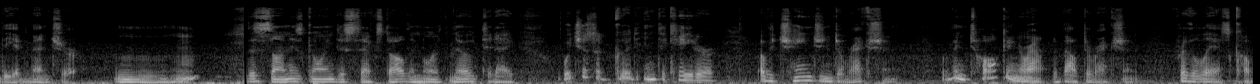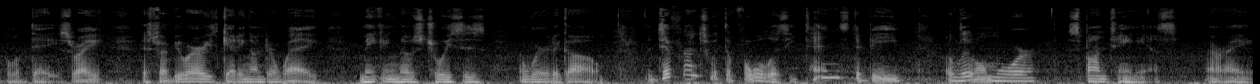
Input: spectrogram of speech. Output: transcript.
the adventure. Mm-hmm. The sun is going to sextile the north node today, which is a good indicator of a change in direction. We've been talking around about direction for the last couple of days, right? As February's getting underway, making those choices and where to go. The difference with the fool is he tends to be a little more spontaneous. All right.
